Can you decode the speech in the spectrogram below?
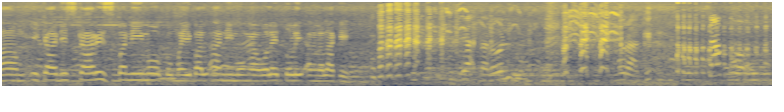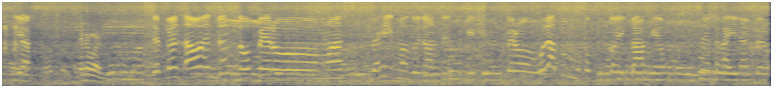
Um, ika-discourage ba nimo kung mahibal-an nimo nga walay tuli ang lalaki? Ya taron. Murag. Sako. Yes. Ano naman? Depend ako oh, andun to pero mas lahi magod ang dedication. Pero wala pa mo ko kay lagi ang sa kalahinan pero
